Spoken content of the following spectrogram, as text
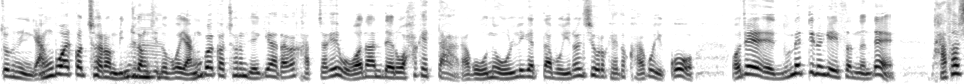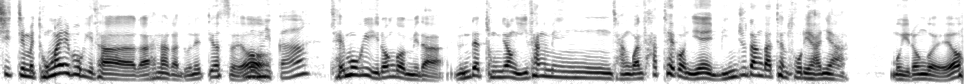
좀 양보할 것처럼 민주당 음. 지도부가 양보할 것처럼 얘기하다가 갑자기 원한 대로 하겠다라고 오늘 올리겠다 뭐 이런 식으로 계속 가고 있고 어제 눈에 띄는 게 있었는데 5시쯤에 동아일보 기사가 하나가 눈에 띄었어요. 뭡니까? 제목이 이런 겁니다. 윤 대통령 이상민 장관 사퇴 건의에 민주당 같은 소리 하냐. 뭐 이런 거예요.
